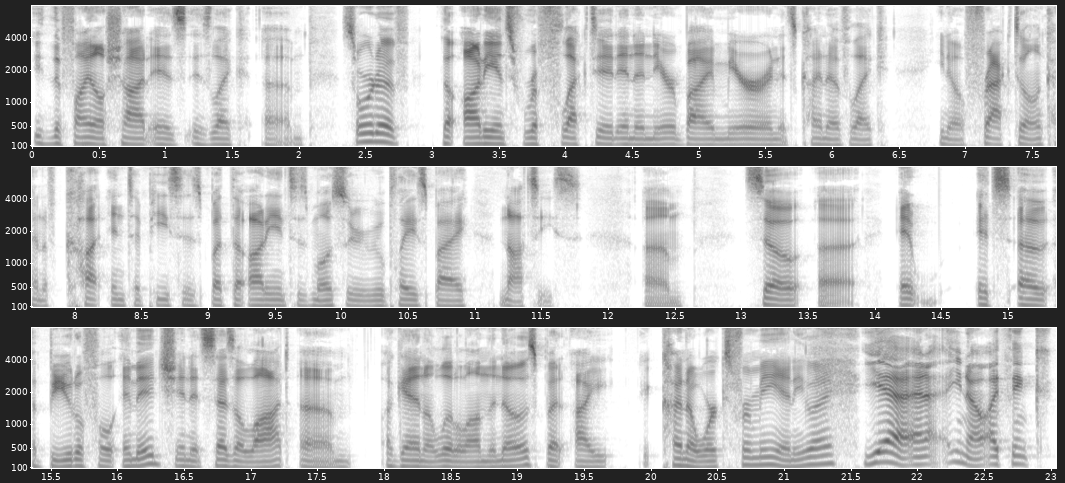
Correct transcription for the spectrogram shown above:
the final shot is is like um, sort of the audience reflected in a nearby mirror, and it's kind of like you know fractal and kind of cut into pieces, but the audience is mostly replaced by Nazis. Um, so uh, it it's a, a, beautiful image, and it says a lot. Um, again, a little on the nose, but I it kind of works for me anyway. Yeah, and you know I think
